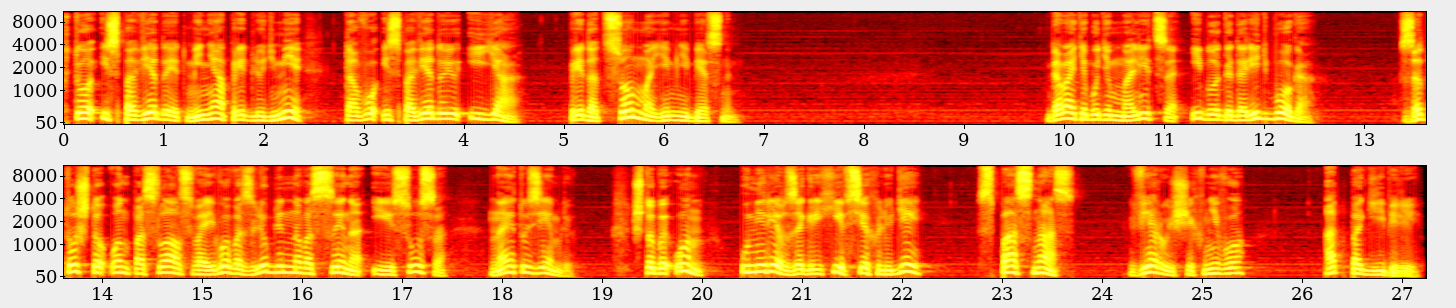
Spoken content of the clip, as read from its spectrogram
«Кто исповедает Меня пред людьми, того исповедую и я пред Отцом моим Небесным». Давайте будем молиться и благодарить Бога за то, что Он послал Своего возлюбленного Сына Иисуса на эту землю, чтобы Он, умерев за грехи всех людей, спас нас, верующих в Него, от погибели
